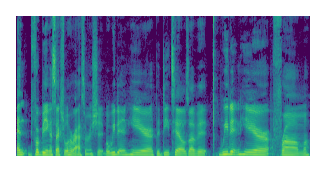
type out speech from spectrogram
and for being a sexual harasser and shit, but we didn't hear the details of it. We didn't hear from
